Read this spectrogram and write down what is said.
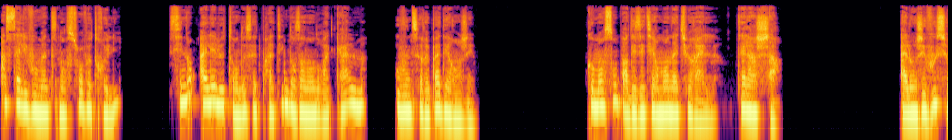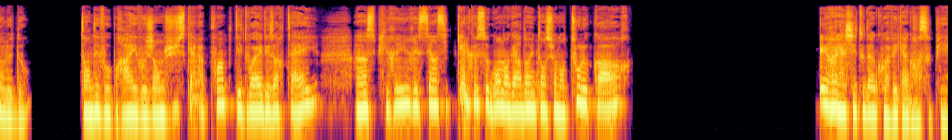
installez-vous maintenant sur votre lit. Sinon, allez le temps de cette pratique dans un endroit calme où vous ne serez pas dérangé. Commençons par des étirements naturels, tel un chat. Allongez-vous sur le dos. Tendez vos bras et vos jambes jusqu'à la pointe des doigts et des orteils. Inspirez, restez ainsi quelques secondes en gardant une tension dans tout le corps et relâchez tout d'un coup avec un grand soupir.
